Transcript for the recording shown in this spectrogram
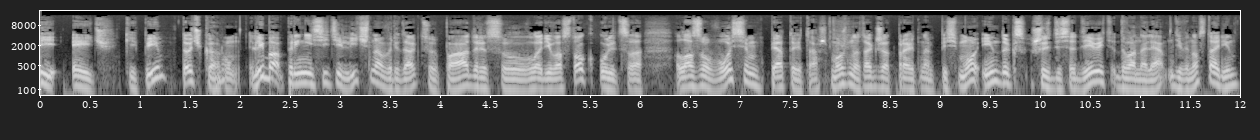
phkp.ru Либо принесите лично в редакцию по адресу Владивосток, улица Лазо 8, пятый этаж. Можно также отправить нам письмо, индекс 690091.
